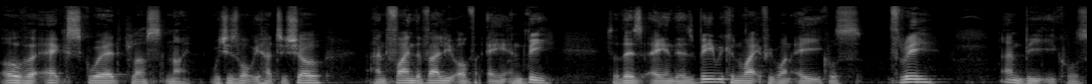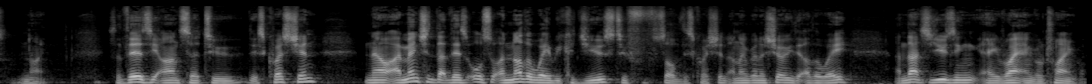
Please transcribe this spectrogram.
over x squared plus 9, which is what we had to show and find the value of a and b. So there's a and there's b. We can write if we want a equals 3 and b equals 9. So there's the answer to this question. Now, I mentioned that there's also another way we could use to solve this question, and I'm going to show you the other way, and that's using a right angle triangle.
